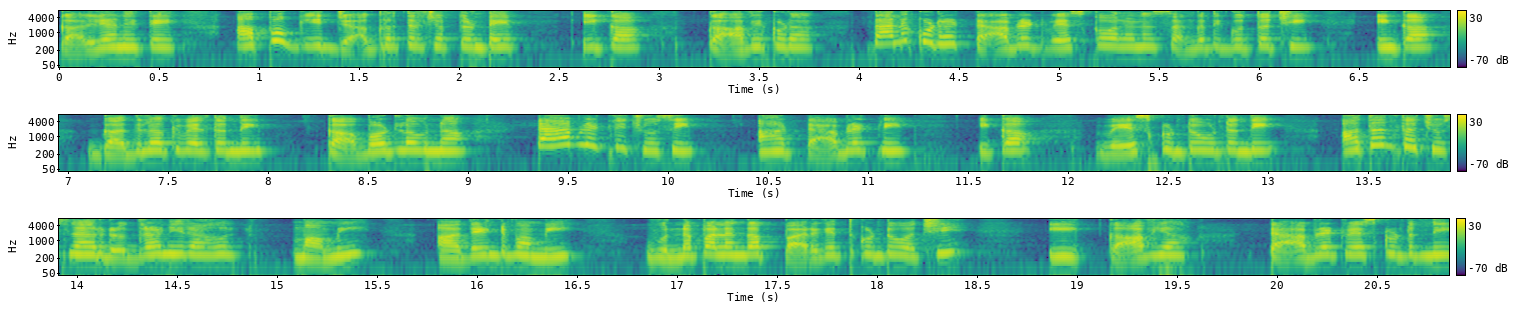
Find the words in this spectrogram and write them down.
కళ్యాణ్ అయితే అప్పుకి జాగ్రత్తలు చెప్తుంటే ఇక కావి కూడా తను కూడా టాబ్లెట్ వేసుకోవాలన్న సంగతి గుర్తొచ్చి ఇంకా గదిలోకి వెళ్తుంది. కబోర్డ్లో ఉన్న ట్యాబ్లెట్ని చూసి ఆ ట్యాబ్లెట్ని ఇక వేసుకుంటూ ఉంటుంది. అదంతా చూసిన రుద్రాణి రాహుల్ మమ్మీ అదేంటి మమ్మీ? ఉన్న పలంగా పరిగెత్తుకుంటూ వచ్చి ఈ కావ్య ట్యాబ్లెట్ వేసుకుంటుంది.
